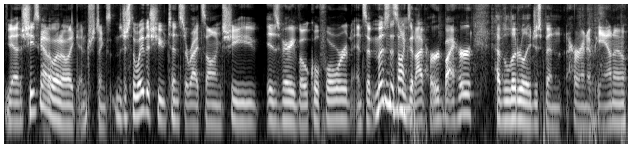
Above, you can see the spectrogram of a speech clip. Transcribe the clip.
Yeah, she's got a lot of like interesting, just the way that she tends to write songs. She is very vocal forward, and so most of the Mm-hmm. songs that I've heard by her have literally just been her and a piano.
